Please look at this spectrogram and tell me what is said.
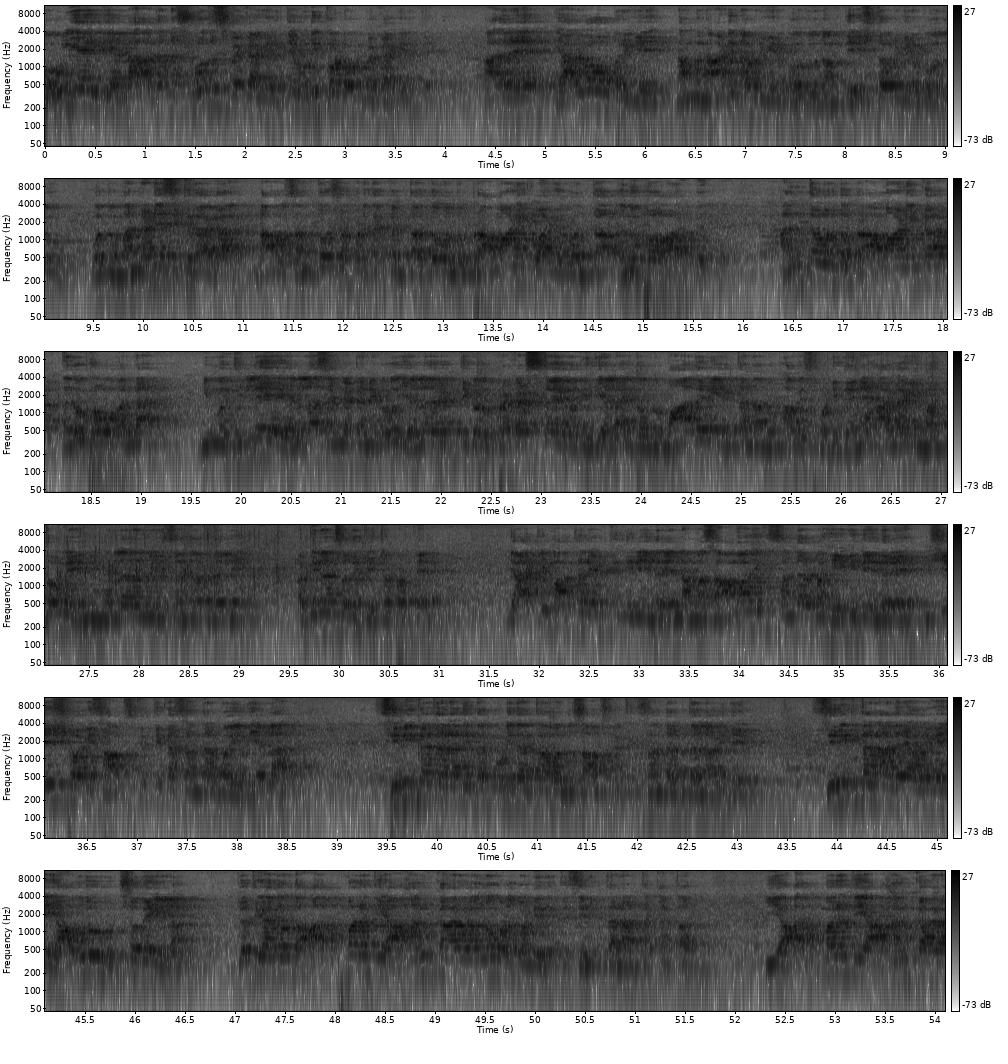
ಮೌಲ್ಯ ಇದೆಯಲ್ಲ, ಅದನ್ನು ಶೋಧಿಸಬೇಕಾಗಿರುತ್ತೆ, ಹುಡಿಕೊಂಡು ಹೋಗ್ಬೇಕಾಗಿರುತ್ತೆ ಆದರೆ ಯಾರಿಗೋ ಒಬ್ಬರಿಗೆ, ನಮ್ಮ ನಾಡಿನವ್ರಿಗಿರ್ಬೋದು, ನಮ್ಮ ದೇಶದವ್ರಿಗಿರ್ಬೋದು, ಒಂದು ಮನ್ನಣೆ ಸಿಕ್ಕಿದಾಗ ನಾವು ಸಂತೋಷ ಪಡ್ತಕ್ಕಂಥದ್ದು ಒಂದು ಪ್ರಾಮಾಣಿಕವಾಗಿರುವಂತ ಅನುಭವ ಆಗಬೇಕು ಅಂತ ಒಂದು ಪ್ರಾಮಾಣಿಕ ಅನುಭವವನ್ನ ನಿಮ್ಮ ಜಿಲ್ಲೆಯ ಎಲ್ಲ ಸಂಘಟನೆಗಳು, ಎಲ್ಲ ವ್ಯಕ್ತಿಗಳು ಪ್ರಕಟಿಸ್ತಾ ಇರೋದಿದೆಯಲ್ಲ ಇದೊಂದು ಮಾದರಿ ಅಂತ ನಾನು ಭಾವಿಸ್ಕೊಂಡಿದ್ದೇನೆ. ಹಾಗಾಗಿ ಮತ್ತೊಮ್ಮೆ ನಿಮ್ಮೆಲ್ಲರನ್ನು ಈ ಸಂದರ್ಭದಲ್ಲಿ ಅಭಿನಂದಿಸೋದಕ್ಕೆ ಇಷ್ಟಪಡ್ತೇನೆ. ಯಾಕೆ ಮಾತನ್ನು ಹೇಳ್ತಿದ್ದೀನಿ ಅಂದರೆ, ನಮ್ಮ ಸಾಮಾಜಿಕ ಸಂದರ್ಭ ಹೇಗಿದೆ ಅಂದರೆ, ವಿಶೇಷವಾಗಿ ಸಾಂಸ್ಕೃತಿಕ ಸಂದರ್ಭ ಇದೆಯಲ್ಲ, ಸಿನಿಕತನದಿಂದ ಕೂಡಿದಂತಹ ಒಂದು ಸಾಂಸ್ಕೃತಿಕ ಸಂದರ್ಭದಲ್ಲಿ ನಾವಿದ್ದೇವೆ. ಸಿನಿಕ್ತನ ಆದರೆ ಅವರಿಗೆ ಯಾವುದೂ ರುಚಿಸೋದೇ ಇಲ್ಲ. ಜೊತೆಗೆ ಅದೊಂದು ಆತ್ಮರತಿಯ ಅಹಂಕಾರವನ್ನು ಒಳಗೊಂಡಿರುತ್ತೆ ಸಿನಿಕ್ತನ ಅಂತಕ್ಕಂಥದ್ದು. ಈ ಆತ್ಮರತೆಯ ಅಹಂಕಾರ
